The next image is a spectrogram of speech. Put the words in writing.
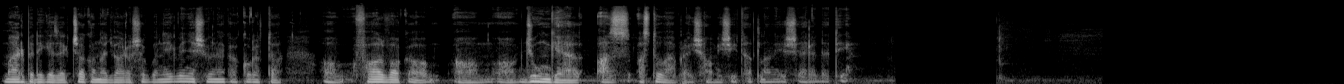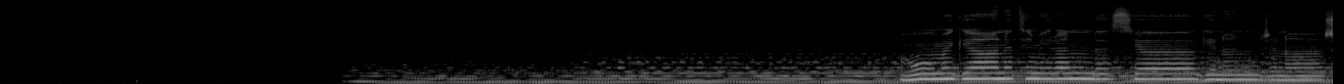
már pedig ezek csak a nagyvárosokban érvényesülnek, akkor ott a, a falvak, a, a, a dzsungel, az, az továbbra is hamisíthatlan és eredeti. ॐ ज्ञानतिमिरन्दस्य ज्ञानञ्जनशलाकया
